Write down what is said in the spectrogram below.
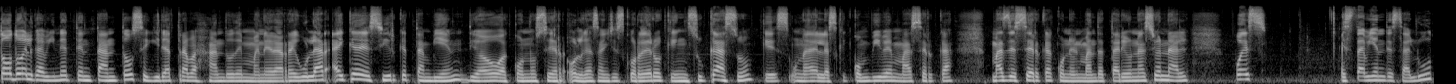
todo el gabinete en tanto seguirá trabajando de manera regular. Hay que decir que también dio a conocer Olga Sánchez Cordero que en su caso, que es una de las que convive más cerca, más de cerca con el mandatario nacional, pues está bien de salud.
